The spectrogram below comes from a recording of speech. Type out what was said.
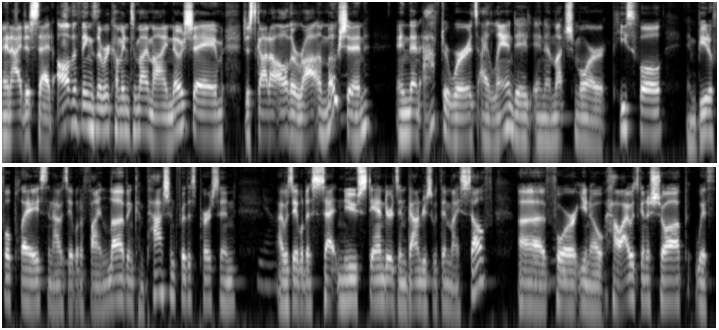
and I just said all the things that were coming to my mind no shame just got out all the raw emotion and then afterwards I landed in a much more peaceful and beautiful place and I was able to find love and compassion for this person Yeah. I was able to set new standards and boundaries within myself uh, for you know how I was going to show up with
